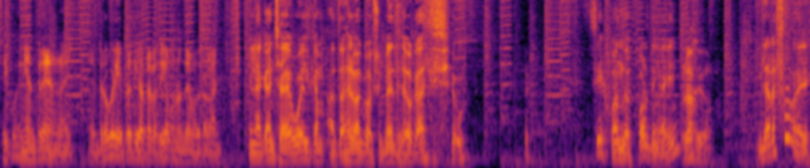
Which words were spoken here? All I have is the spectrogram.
Sí, porque ni entrenan ahí. En el Trócoli hay práctica todos los días, pues no tenemos otra cancha. En la cancha de Welcome, atrás del banco de suplentes local, dice uno. ¿Sigue jugando Sporting ahí? Lógico. Y la reforma es,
